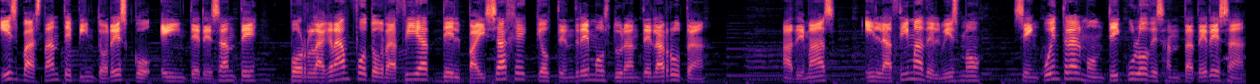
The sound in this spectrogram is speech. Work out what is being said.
es bastante pintoresco e interesante por la gran fotografía del paisaje que obtendremos durante la ruta. Además, en la cima del mismo se encuentra el montículo de Santa Teresa,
